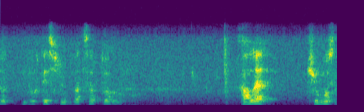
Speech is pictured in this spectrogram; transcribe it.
до 2020 року. Але чомусь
